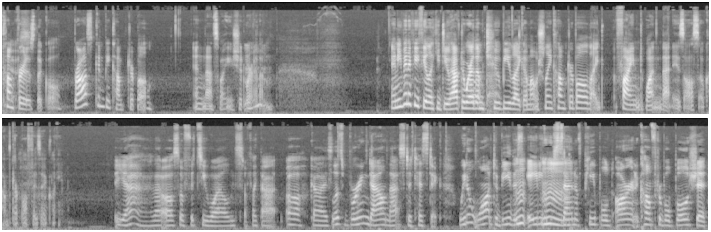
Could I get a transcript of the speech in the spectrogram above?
comfort Yes. is the goal. Bras can be comfortable, and that's why you should wear Mm-hmm. them. And even if you feel like you do have to wear them Love to be like emotionally comfortable, like find one that is also comfortable physically. Yeah, that also fits you well and stuff like that. Oh, guys, let's bring down that statistic. We don't want to be this 80% of people aren't comfortable bullshit.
